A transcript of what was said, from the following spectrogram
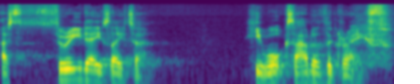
as Three days later, he walks out of the grave.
